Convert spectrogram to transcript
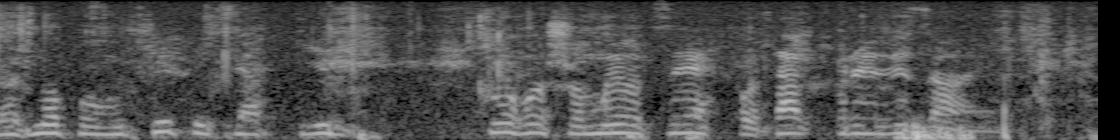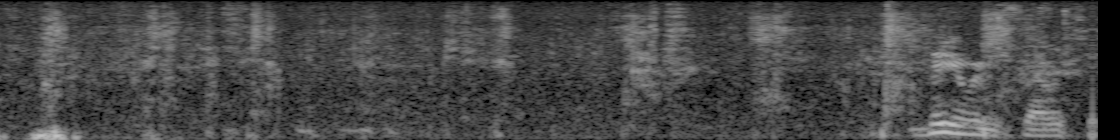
должно получитися із того, що ми оце отак прирізаємо. Дивимося ось.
